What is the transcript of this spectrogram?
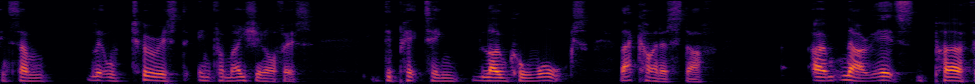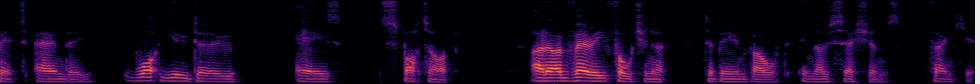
in some little tourist information office depicting local walks, that kind of stuff. Um, no, it's perfect, Andy. What you do is spot on. And I'm very fortunate to be involved in those sessions. Thank you.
